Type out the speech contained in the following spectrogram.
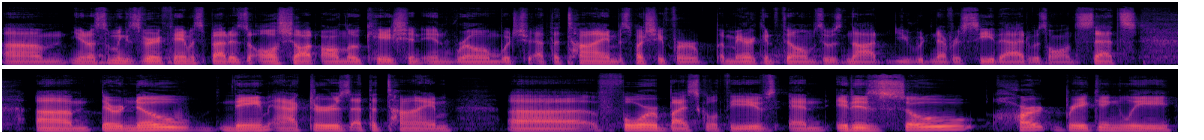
Um, you know, something that's very famous about it is all shot on location in Rome, which at the time, especially for American films, it was not, you would never see that. It was all on sets. Um, there are no name actors at the time uh, for Bicycle Thieves, and it is so heartbreakingly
